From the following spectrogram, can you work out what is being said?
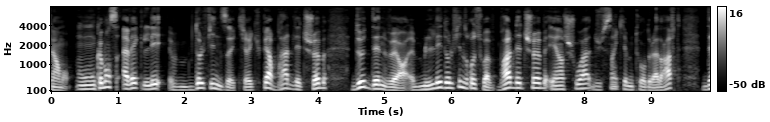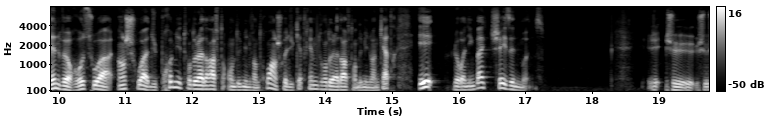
Clairement. On commence avec les euh, Dolphins qui récupèrent Bradley Chubb de Denver. Les Dolphins reçoivent Bradley Chubb et un choix du cinquième tour de la draft. Denver reçoit un choix du premier tour de la draft en 2023, un choix du quatrième tour de la draft en 2024 et le running back Chase Edmonds. Je,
